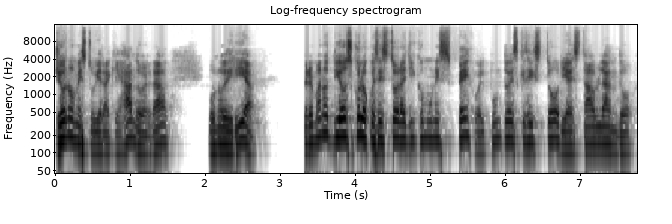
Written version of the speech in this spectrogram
Yo no me estuviera quejando, ¿verdad? Uno diría, pero hermano, Dios colocó esa historia allí como un espejo. El punto es que esa historia está hablando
